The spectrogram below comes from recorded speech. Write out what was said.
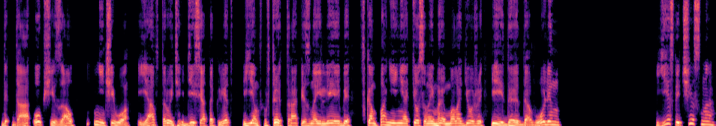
Д да, общий зал, Ничего, я второй десяток лет ем в трапезной лебе в компании неотесанной молодежи и да доволен. Если честно,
